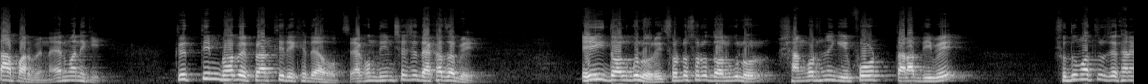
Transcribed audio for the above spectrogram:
তা পারবেন না। এর মানে কি? কৃত্রিমভাবে প্রার্থী রেখে দেওয়া হচ্ছে। এখন দিন শেষে দেখা যাবে এই দলগুলোর, এই ছোট ছোট দলগুলোর সাংগঠনিক ইফোর্ট তারা দিবে, শুধুমাত্র যেখানে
